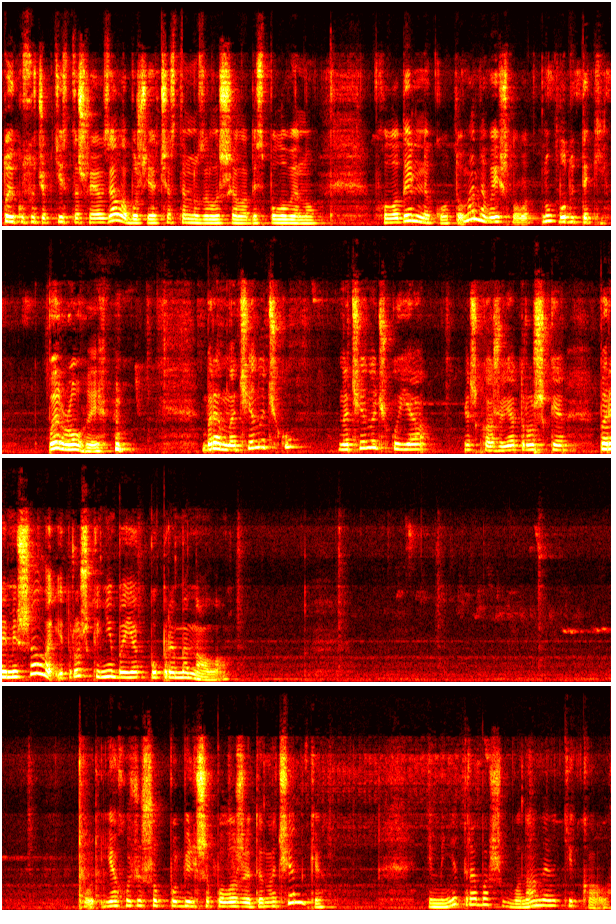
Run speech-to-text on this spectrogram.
той кусочок тіста, що я взяла, бо ж я частину залишила десь половину в холодильнику, то в мене вийшло, от, ну, будуть такі пироги. Беремо начиночку. Начиночку я, я ж кажу, я трошки перемішала і трошки ніби як поприминала. Я хочу, щоб побільше положити начинки, і мені треба, щоб вона не втікала.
